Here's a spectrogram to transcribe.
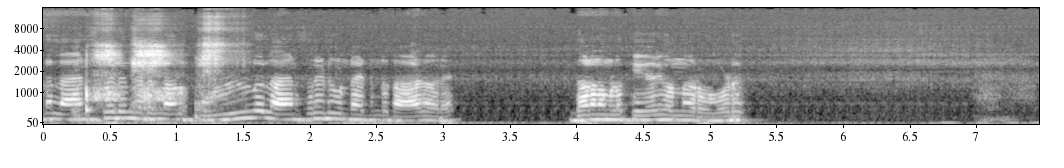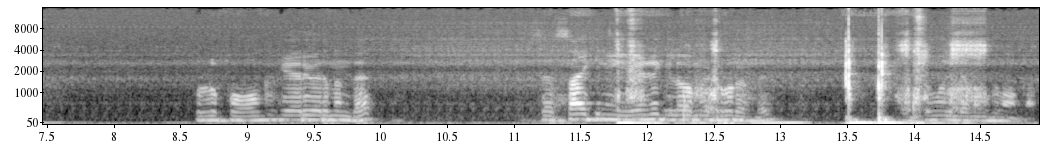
ഇവിടെ ലാൻഡ് സ്ലൈഡ് ഉണ്ടായിരുന്നു ഫുള്ള് ലാൻഡ് സ്ലൈഡ് ഉണ്ടായിട്ടുണ്ട് താഴെ വരെ. ഇതാണ് നമ്മൾ കയറി വന്ന റോഡ്. ഫുള്ള് പോക്ക് കയറി വരുന്നുണ്ട്. സെസായിക്ക് ഇനി ഏഴ് കിലോമീറ്റർ കൂടെ ഉണ്ട്. എത്തുമില്ല നമുക്ക് നോക്കാം.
